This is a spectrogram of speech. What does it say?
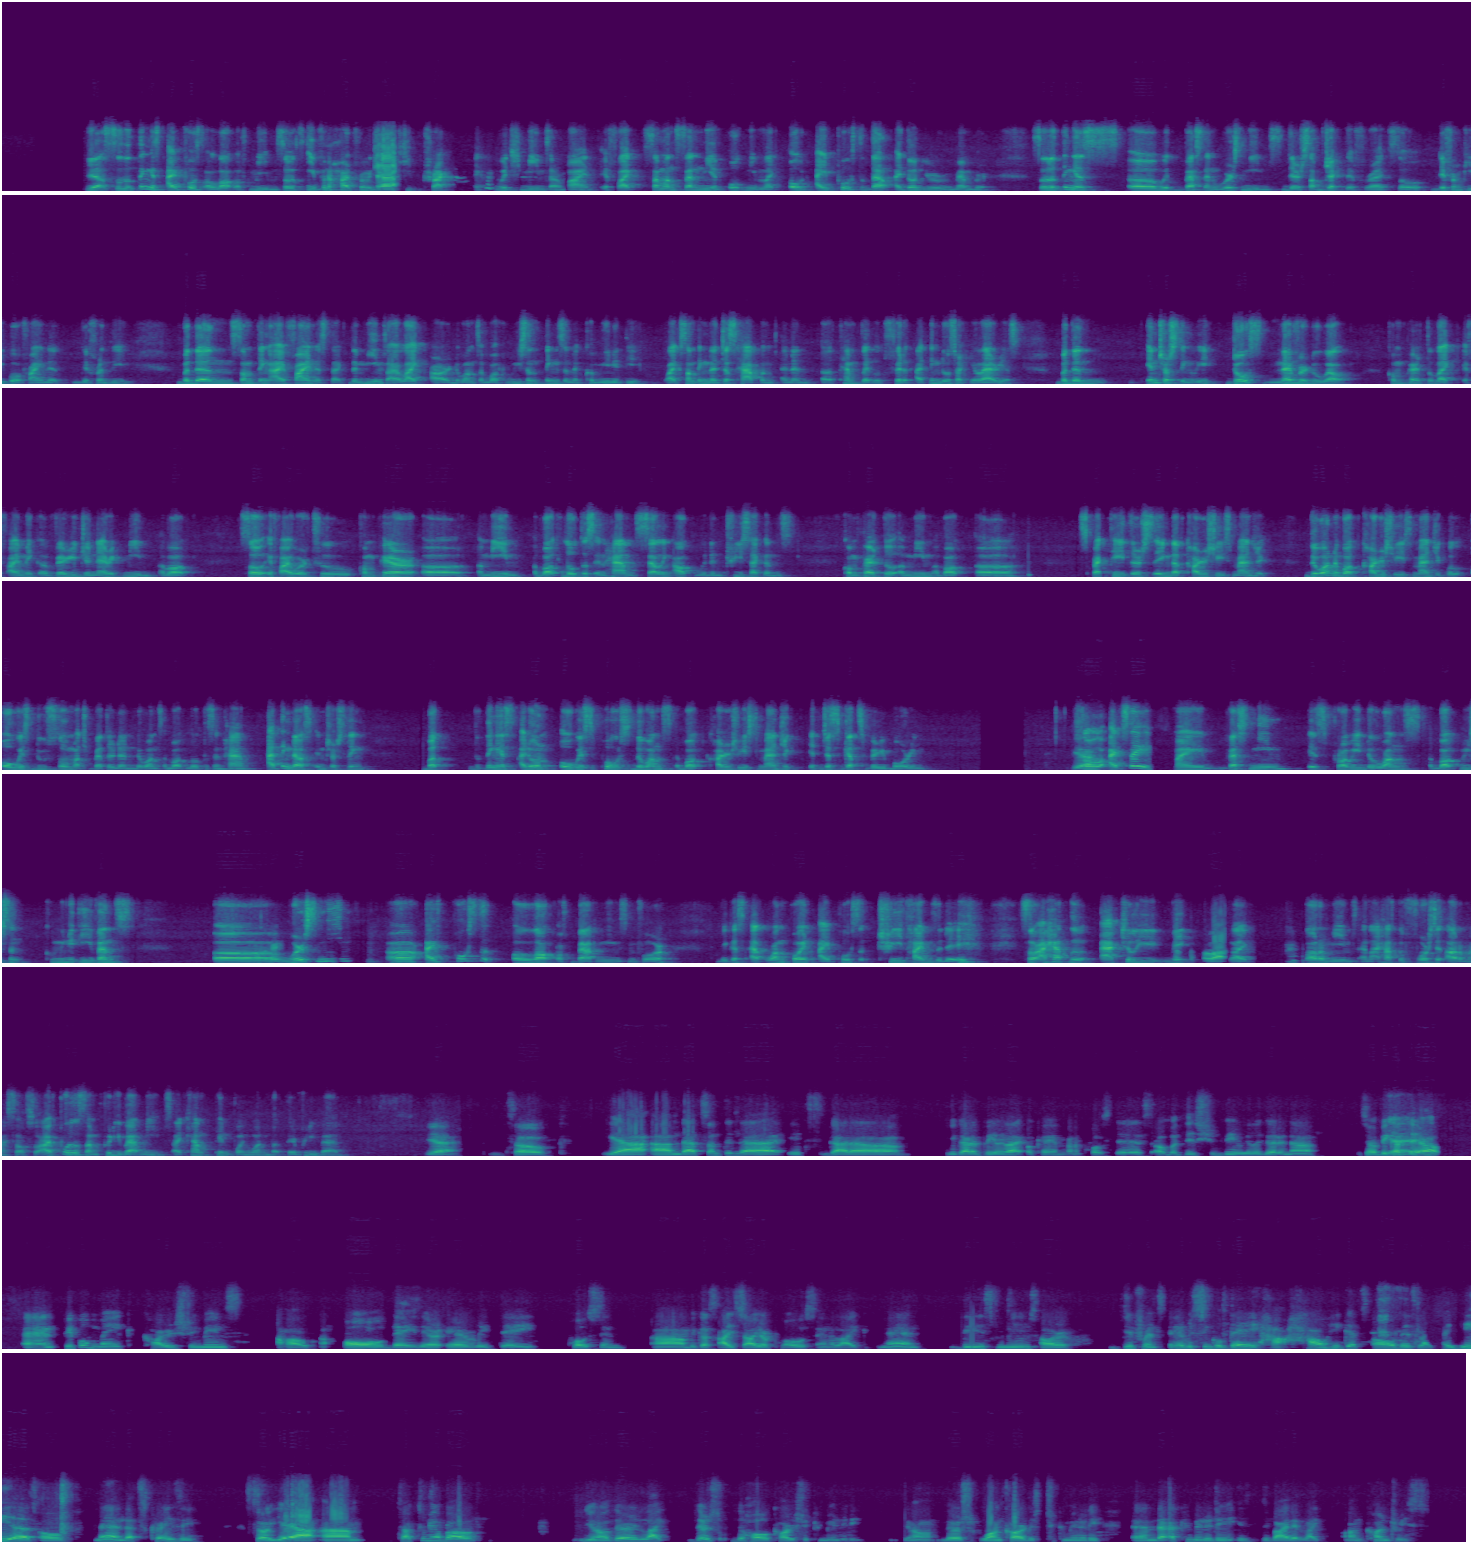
Yeah, so the thing is, I post a lot of memes, so it's even hard for me yeah. to keep track like which memes are mine. If like someone send me an old meme, like oh I posted that, I don't even remember. So the thing is, uh, with best and worst memes, they're subjective, right? So different people find it differently. But then something I find is like the memes I like are the ones about recent things in the community, like something that just happened and then a template would fit it. I think those are hilarious. But then interestingly, those never do well compared to like if I make a very generic meme about. So if I were to compare a, a meme about Lotus in hand selling out within three seconds, compared to a meme about uh, spectators saying that cardistry is magic, the one about cardistry is magic will always do so much better than the ones about Lotus in Hand. I think that was interesting, but the thing is, I don't always post the ones about cardistry is magic. It just gets very boring. Yeah. So I'd say my best meme is probably the ones about recent community events. Uh, okay. Worst meme? Uh, I've posted a lot of bad memes before because at one point I posted three times a day. So I had to actually make a like a lot of memes and I have to force it out of myself. So I posted some pretty bad memes. I can't pinpoint one, but they're pretty bad. Yeah. So yeah, um, that's something that it's gotta you gotta be like, okay, I'm gonna post this. Oh, but this should be really good enough. So because yeah, they're and people make cardistry memes all, all day. They're every day posting. Um, because I saw your post and like, man, these memes are different every single day. How how he gets all these like ideas? Oh man, that's crazy. So yeah, um, talk to me about you know there like there's the whole cardistry community. You know, there's one cardistry community, and that community is divided like on countries.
